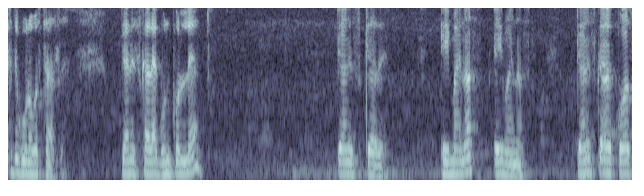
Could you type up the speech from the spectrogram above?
খাতে গুণ অবস্থায় আছে। ট্যান স্কোয়ারে গুণ করলে ট্যান স্কোয়ারে এই মাইনাস এই মাইনাস ট্যান স্কোয়ার কস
